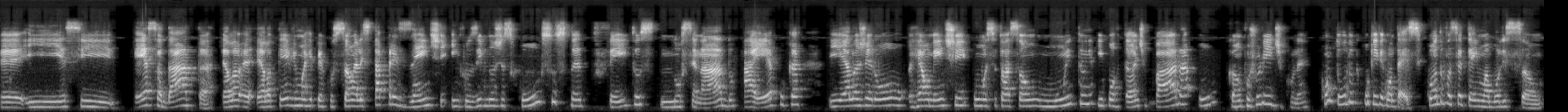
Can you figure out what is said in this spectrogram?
É, e esse essa data, ela, ela teve uma repercussão, ela está presente, inclusive, nos discursos né, feitos no Senado à época, e ela gerou realmente uma situação muito importante para o campo jurídico, né? Contudo, o que, que acontece? Quando você tem uma abolição,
